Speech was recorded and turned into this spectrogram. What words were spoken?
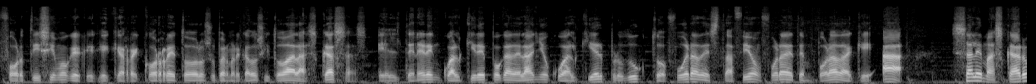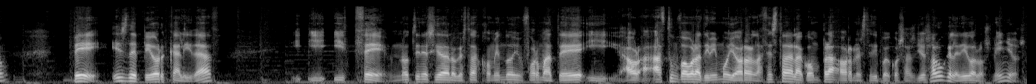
fortísimo que, recorre todos los supermercados y todas las casas. El tener en cualquier época del año cualquier producto fuera de estación, fuera de temporada, que A sale más caro, B es de peor calidad y, C no tienes idea de lo que estás comiendo, infórmate y ahora hazte un favor a ti mismo y ahora en la cesta de la compra ahorren este tipo de cosas. Yo es algo que le digo a los niños.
